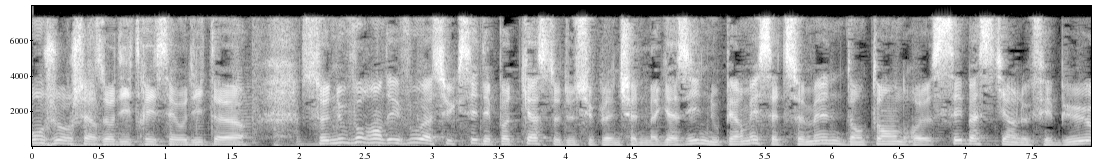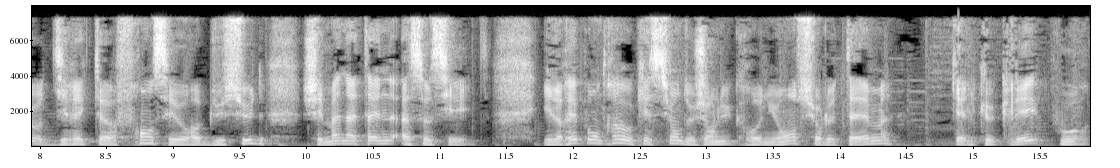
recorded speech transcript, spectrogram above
Bonjour chers auditrices et auditeurs. Ce nouveau rendez-vous à succès des podcasts de Supply Chain Magazine nous permet cette semaine d'entendre Sébastien Lefébure, directeur France et Europe du Sud chez Manhattan Associates. Il répondra aux questions de Jean-Luc Rognon sur le thème Quelques clés pour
